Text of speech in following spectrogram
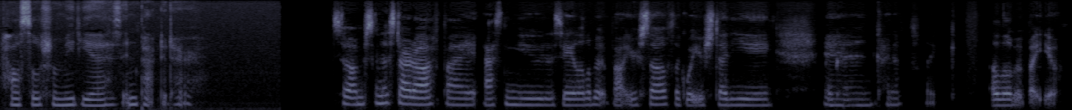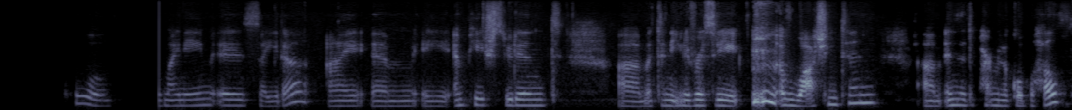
how social media has impacted her. So I'm just going to start off by asking you to say a little bit about yourself, like what you're studying, Okay. and kind of like a little bit about you. Cool. My name is Saida. I am a MPH student um, attending University of Washington um, in the Department of Global Health.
